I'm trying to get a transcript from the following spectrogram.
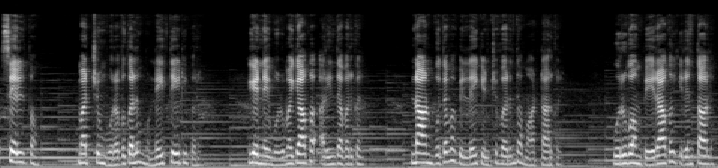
செல்வம் மற்றும் உறவுகளும் உன்னை தேடி வரும். என்னை முழுமையாக அறிந்தவர்கள். நான் உதவவில்லை என்று வருந்த மாட்டார்கள். உருவம் வேறாக இருந்தாலும்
